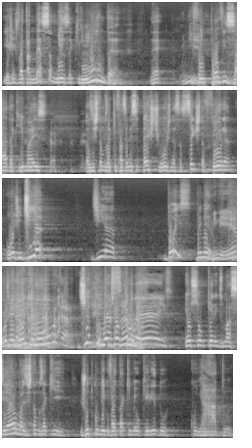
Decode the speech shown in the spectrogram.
E a gente vai estar nessa mesa aqui linda, né? Bonito. Que foi improvisada aqui, mas nós estamos aqui fazendo esse teste hoje, nessa sexta-feira. Hoje, dia. Dia 2? Primeiro. Primeira, hoje primeiro é de outubro, cara. Dia 1 de outubro. mês. Eu sou o Kennedy Maciel, nós estamos aqui, junto comigo vai estar aqui meu querido cunhado,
